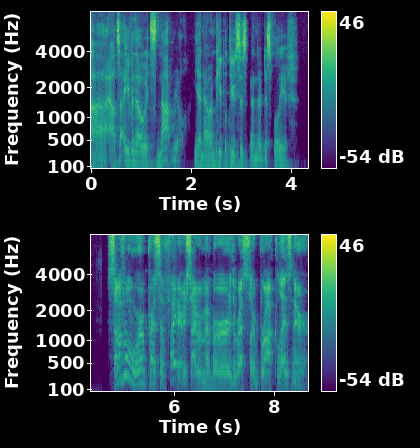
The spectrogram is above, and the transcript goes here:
uh, outside, even though it's not real, you know, and people do suspend their disbelief. Some of them were impressive fighters. I remember the wrestler Brock Lesnar.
